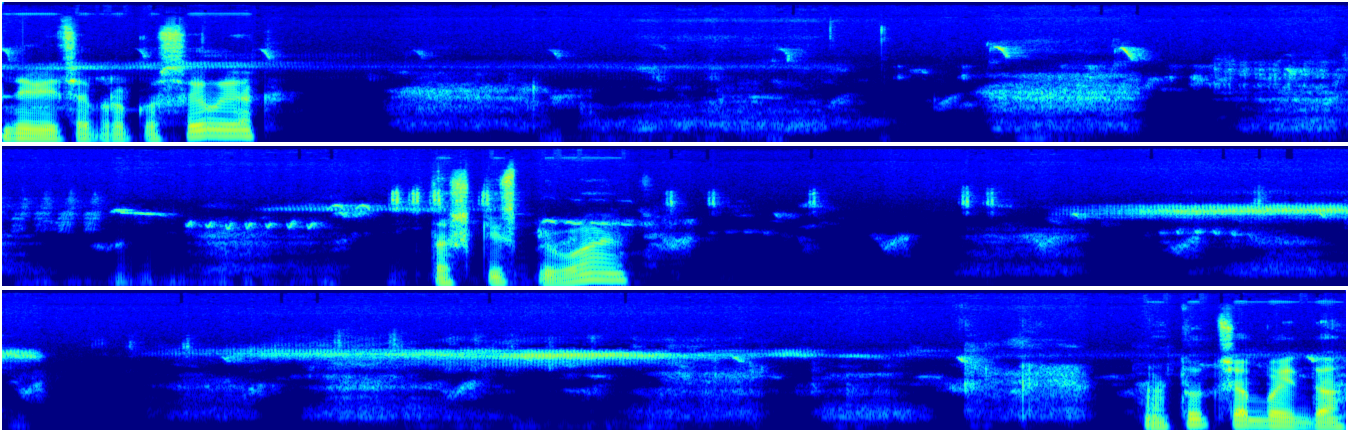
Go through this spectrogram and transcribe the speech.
Дивіться, прокосили як. Пташки співають. Тут ця байда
